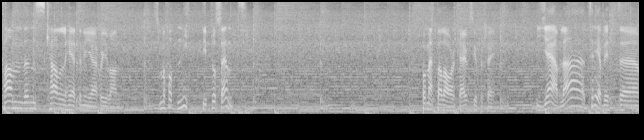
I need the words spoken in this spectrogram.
Fandens kall heter nya skivan. Som har fått 90 procent. På Metal Archives i och för sig. Jävla trevligt... Eh,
